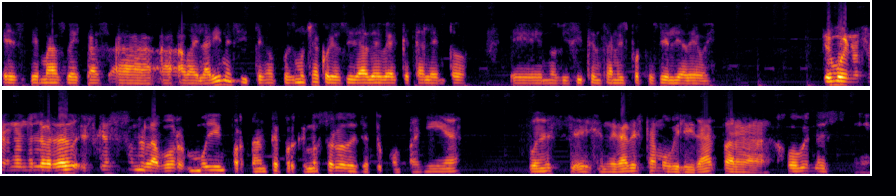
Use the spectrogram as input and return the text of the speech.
este más becas a, bailarines y tengo pues mucha curiosidad de ver qué talento eh, nos visita en San Luis Potosí el día de hoy. Qué bueno, Fernando. La verdad es que haces una labor muy importante porque no solo desde tu compañía puedes eh, generar esta movilidad para jóvenes eh,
